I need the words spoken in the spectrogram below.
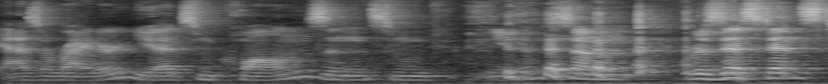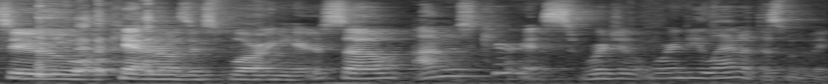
as a writer, you had some qualms and some, you know, some resistance to what Cameron was exploring here. So I'm just curious, where do you, where do you land with this movie?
